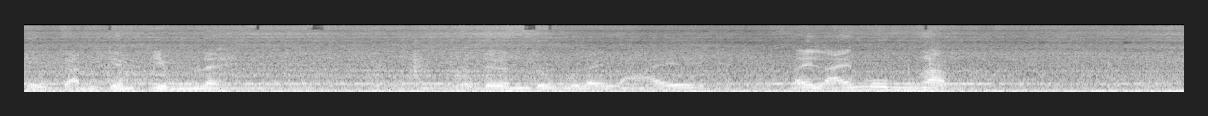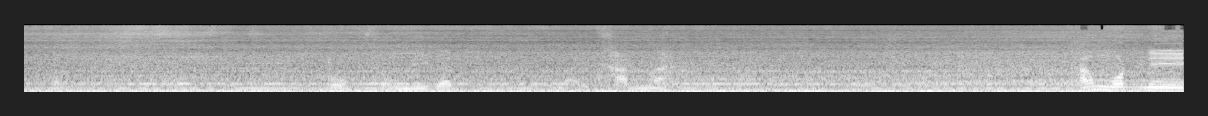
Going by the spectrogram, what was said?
ดูกันเต็มอิ่มเลยเราเดินดูหลายๆ หลาย ๆ มุมครับ โอ้ตรงนี้ก็หลายคันนะ ทั้งหมดนี่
